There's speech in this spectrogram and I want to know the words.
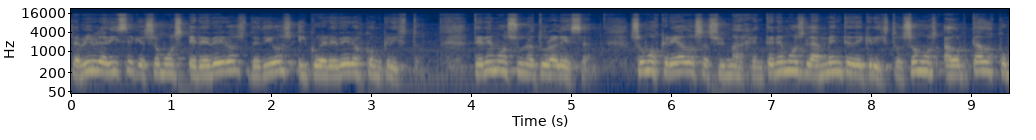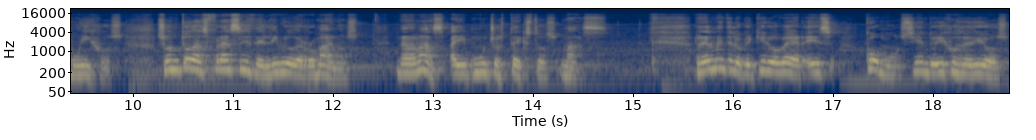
La Biblia dice que somos herederos de Dios y coherederos con Cristo. Tenemos su naturaleza, somos creados a su imagen, tenemos la mente de Cristo, somos adoptados como hijos. Son todas frases del libro de Romanos. Nada más, hay muchos textos más. Realmente lo que quiero ver es cómo, siendo hijos de Dios,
